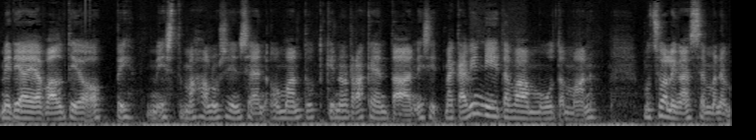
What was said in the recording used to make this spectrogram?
media- ja valtio-oppi, mistä mä halusin sen oman tutkinnon rakentaa, niin sitten mä kävin niitä vaan muutaman. Mutta se oli myös semmoinen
